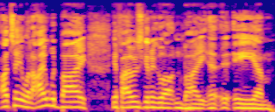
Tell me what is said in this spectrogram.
I'll tell you what I would buy if I was going to go out and buy a, a um,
